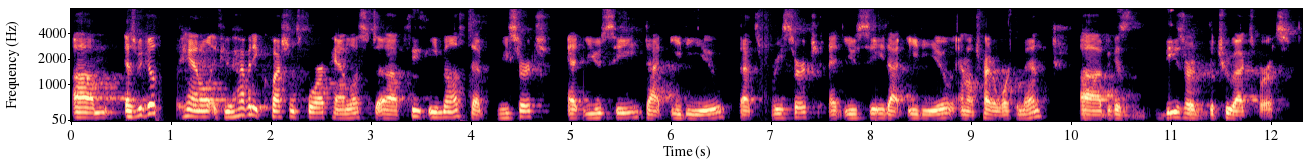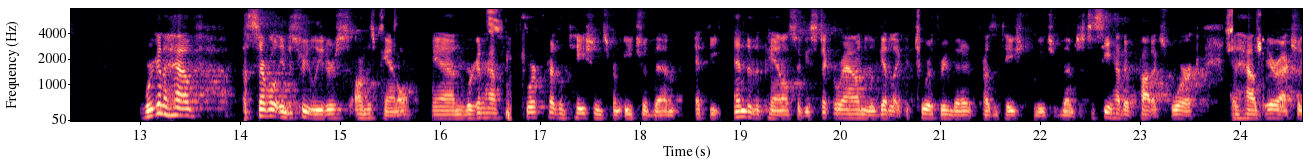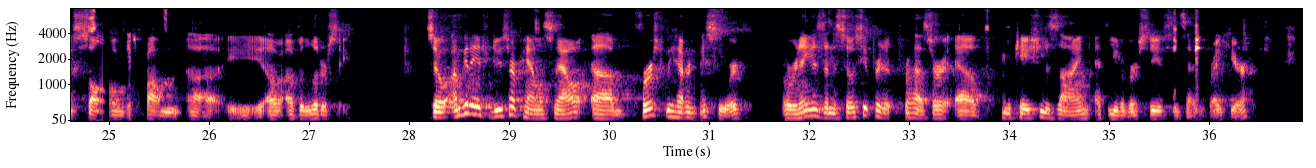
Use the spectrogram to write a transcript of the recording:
Um, as we go to the panel, if you have any questions for our panelists, uh, please email us at research at uc.edu. That's research at uc.edu, and I'll try to work them in uh, because these are the true experts. We're going to have uh, several industry leaders on this panel, and we're going to have some short presentations from each of them at the end of the panel. So if you stick around, you'll get like a two or three minute presentation from each of them just to see how their products work and how they're actually solving this problem uh, of, of illiteracy. So I'm going to introduce our panelists now. Um, first, we have Renee Seward. Renee is an associate professor of communication design at the University of Cincinnati, right here.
